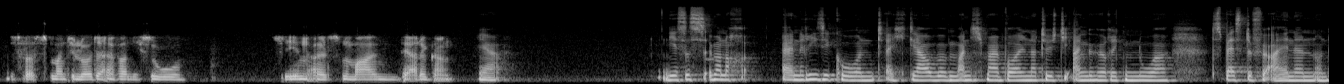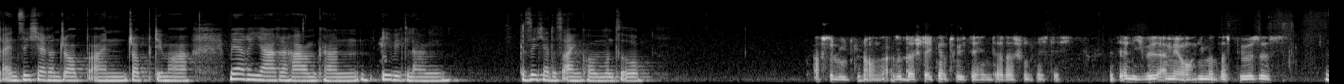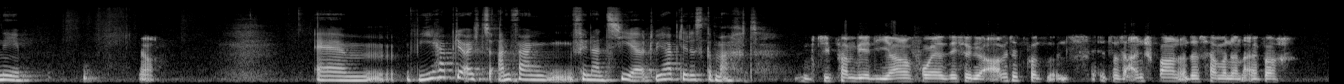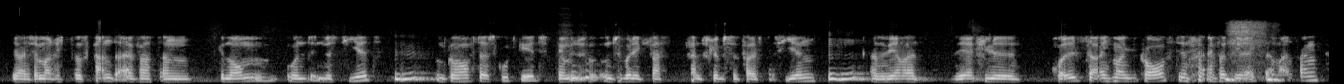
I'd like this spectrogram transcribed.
ist, was manche Leute einfach nicht so sehen als normalen Werdegang. Ja. Es ist immer noch ein Risiko und ich glaube, manchmal wollen natürlich die Angehörigen nur das Beste für einen und einen sicheren Job, einen Job, den man mehrere Jahre haben kann, ewig lang, gesichertes Einkommen und so. Absolut, genau. Also da steckt natürlich dahinter, das ist schon richtig. Letztendlich will einem ja auch niemand was Böses. Nee. Ja. Ähm, wie habt ihr euch zu Anfang finanziert? Wie habt ihr das gemacht? Im Prinzip haben wir die Jahre vorher sehr viel gearbeitet, konnten uns etwas ansparen und das haben wir dann einfach, ja, ich sag mal, recht riskant einfach dann genommen und investiert mhm. und gehofft, dass es gut geht. Wir haben mhm. uns überlegt, was kann schlimmstenfalls passieren. Mhm. Also wir haben halt sehr viel Holz, sag ich mal, gekauft, einfach direkt am Anfang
